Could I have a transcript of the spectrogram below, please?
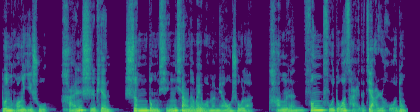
敦煌遗书《寒食篇》生动形象地为我们描述了唐人丰富多彩的假日活动。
